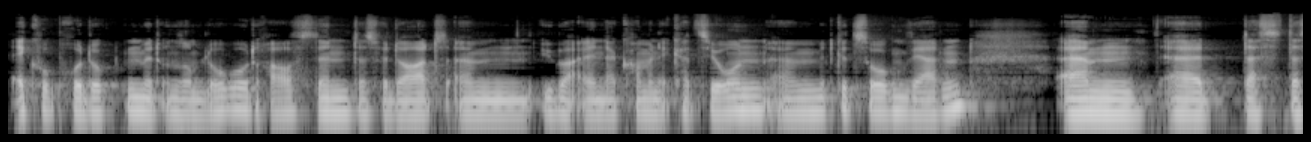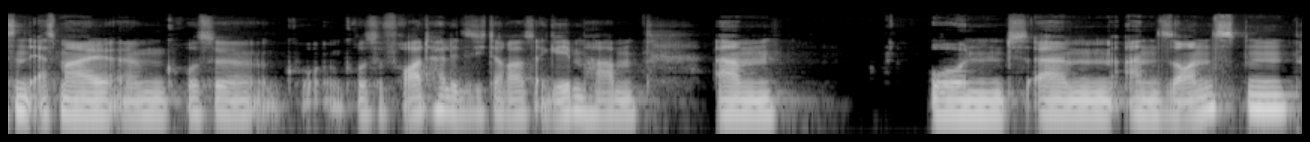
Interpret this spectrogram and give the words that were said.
Eco-Produkten mit unserem Logo drauf sind, dass wir dort ähm, überall in der Kommunikation ähm, mitgezogen werden. Ähm, äh, das, das sind erstmal ähm, große, gro große Vorteile, die sich daraus ergeben haben. Ähm, und ähm, ansonsten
